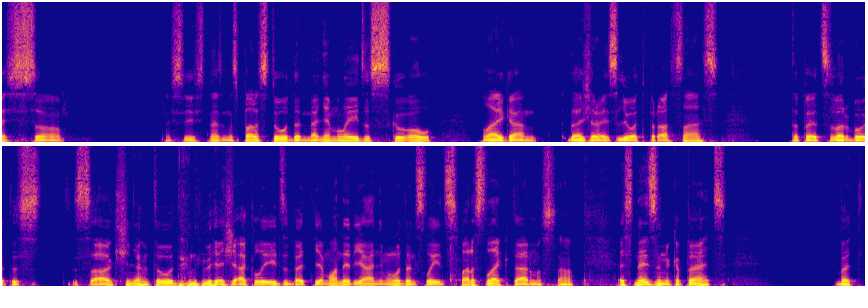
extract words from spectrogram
es, uh, es īsti nezinu, es parasti ūdeni neņemu līdzi uz skolu, lai gan dažreiz ļoti prasās. Tāpēc varbūt es sākšu ņemt ūdeni biežāk līdzi, bet, ja man ir jāņem ūdens līdzi, es parasti lieku termosā. Es nezinu, kāpēc, bet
